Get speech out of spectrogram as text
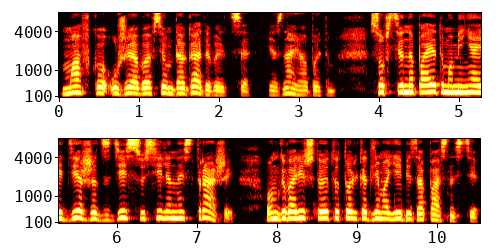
«Мавка уже обо всем догадывается. Я знаю об этом. Собственно, поэтому меня и держат здесь с усиленной стражей. Он говорит, что это только для моей безопасности.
